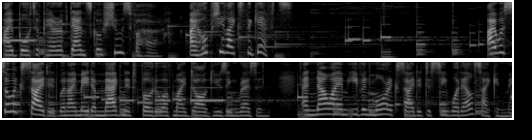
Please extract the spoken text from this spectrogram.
I bought a pair of Dansko shoes for her. I hope she likes the gifts. I was so excited when I made a magnet photo of my dog using resin, and now I am even more excited to see what else I can make.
